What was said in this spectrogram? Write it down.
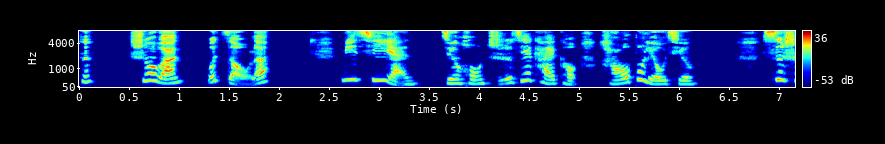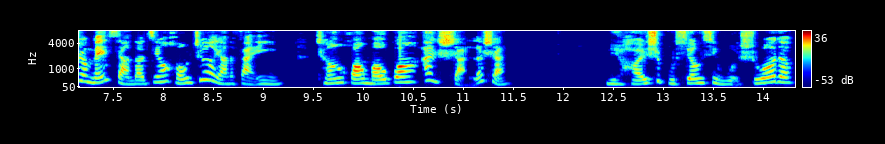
哼，说完我走了。眯起眼，惊鸿直接开口，毫不留情，似是没想到惊鸿这样的反应。城隍眸光暗闪了闪：“你还是不相信我说的？”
